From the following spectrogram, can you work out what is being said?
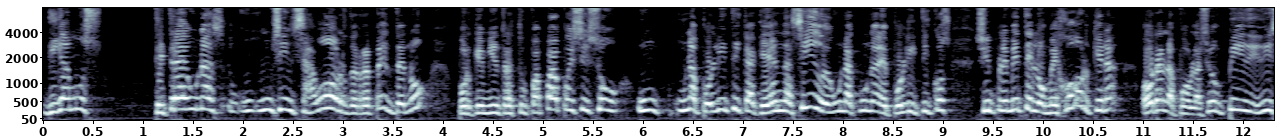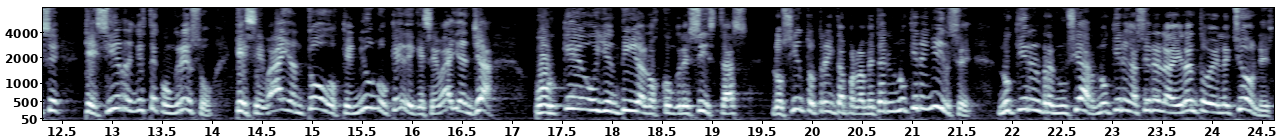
digamos, te trae unas, un, sinsabor de repente, ¿no? Porque mientras tu papá pues hizo una política que ha nacido en una cuna de políticos, simplemente lo mejor que era, ahora la población pide y dice que cierren este Congreso, que se vayan todos, que ni uno quede, que se vayan ya. ¿Por qué hoy en día los congresistas, los 130 parlamentarios, no quieren irse, no quieren renunciar, no quieren hacer el adelanto de elecciones?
